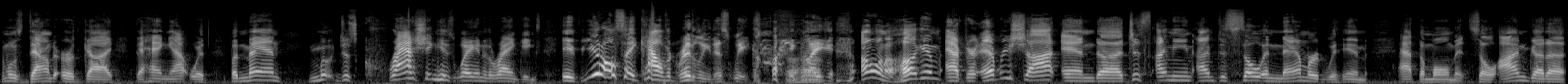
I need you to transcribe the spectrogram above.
the most down to earth guy to hang out with. But man, mo- just crashing his way into the rankings. If you don't say Calvin Ridley this week, like, Uh-huh. like, I want to hug him after every shot, and uh, just I mean I'm just so enamored with him at the moment. So I'm gonna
